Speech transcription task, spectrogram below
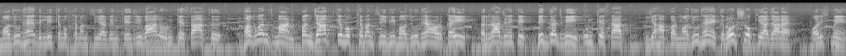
मौजूद हैं दिल्ली के मुख्यमंत्री अरविंद केजरीवाल और उनके साथ भगवंत मान, पंजाब के मुख्यमंत्री भी मौजूद हैं और कई राजनीतिक दिग्गज भी उनके साथ यहाँ पर मौजूद हैं। एक रोड शो किया जा रहा है और इसमें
